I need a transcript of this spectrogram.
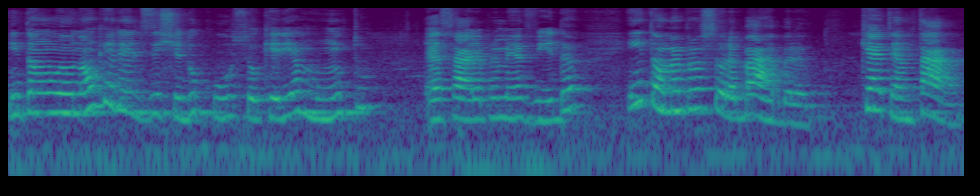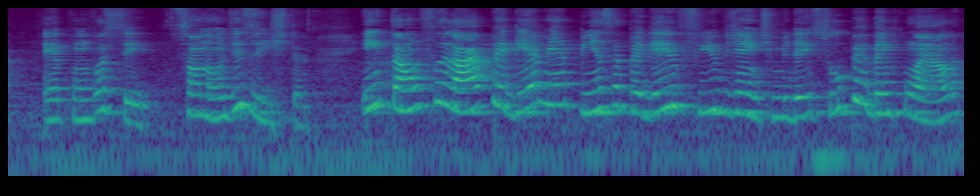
Então eu não queria desistir do curso, eu queria muito essa área pra minha vida. Então minha professora, Bárbara, quer tentar? É com você. Só não desista. Então fui lá, peguei a minha pinça, peguei o fio, gente, me dei super bem com ela.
